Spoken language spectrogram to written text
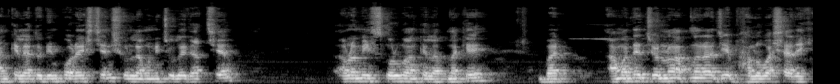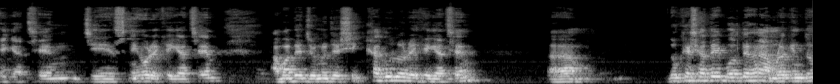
আঙ্কেল এতদিন পরে এসছেন, শুনলাম উনি চলে যাচ্ছেন। আমরা মিস করব আঙ্কেল আপনাকে। বাট আমাদের জন্য আপনারা যে ভালোবাসা রেখে গেছেন, যে স্নেহ রেখে গেছেন, আমাদের জন্য যে শিক্ষাগুলো রেখে গেছেন দুঃখের সাথেই বলতে হয়, আমরা কিন্তু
